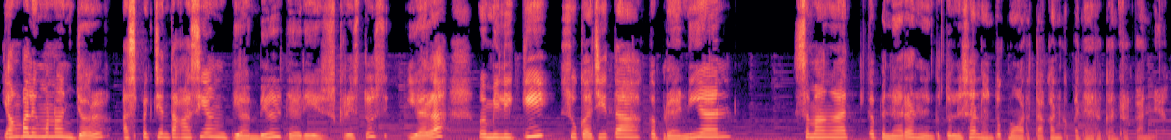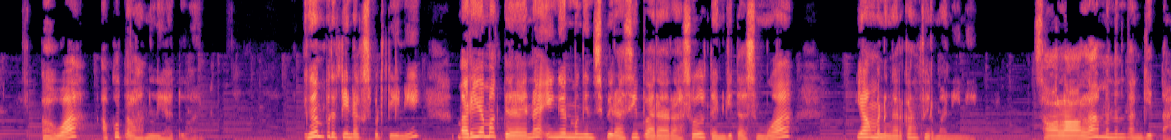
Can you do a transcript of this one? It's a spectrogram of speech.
yang paling menonjol, aspek cinta kasih yang diambil dari Yesus Kristus ialah memiliki sukacita, keberanian, semangat, kebenaran, dan ketulusan untuk mewartakan kepada rekan-rekannya bahwa aku telah melihat Tuhan. Dengan bertindak seperti ini, Maria Magdalena ingin menginspirasi para rasul dan kita semua yang mendengarkan firman ini. Seolah-olah menentang kita.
